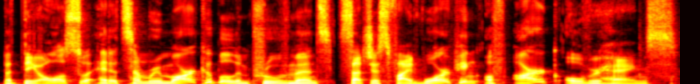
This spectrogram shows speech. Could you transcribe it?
but they also added some remarkable improvements, such as fight warping of arc overhangs.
